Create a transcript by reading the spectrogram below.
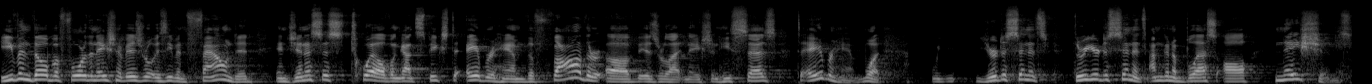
Even though before the nation of Israel is even founded, in Genesis 12, when God speaks to Abraham, the father of the Israelite nation, he says to Abraham, What? Your descendants, through your descendants, I'm going to bless all nations.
